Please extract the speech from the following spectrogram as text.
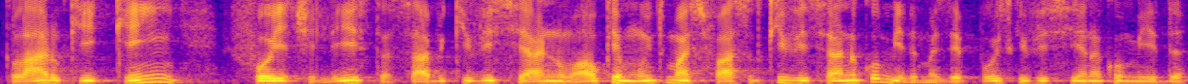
Claro que quem foi etilista sabe que viciar no álcool é muito mais fácil do que viciar na comida, mas depois que vicia na comida,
